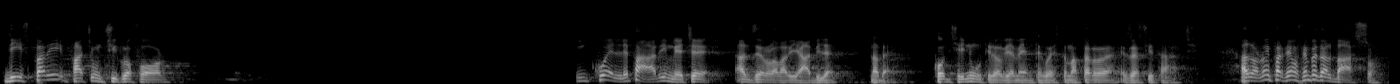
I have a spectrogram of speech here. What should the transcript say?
dispari faccio un ciclo for. In quelle pari invece ha 0 la variabile. Vabbè, Codice inutile ovviamente questo, ma per esercitarci. Allora, noi partiamo sempre dal basso.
